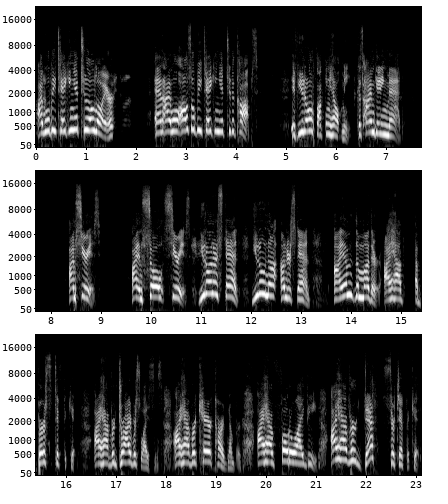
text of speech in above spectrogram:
I will be taking it to a lawyer and I will also be taking it to the cops if you don't fucking help me because I'm getting mad. I'm serious. I am so serious. You don't understand. You do not understand. I am the mother. I have a birth certificate. I have her driver's license. I have her care card number. I have photo ID. I have her death certificate.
